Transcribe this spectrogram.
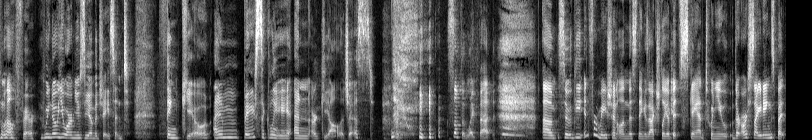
well, fair. We know you are museum adjacent. Thank you. I'm basically an archaeologist. Something like that. Um, so the information on this thing is actually a bit scant when you there are sightings, but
